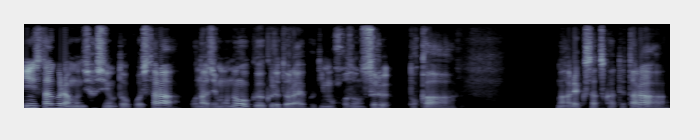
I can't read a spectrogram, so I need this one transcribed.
インスタグラムに写真を投稿したら、同じものを Google ドライブにも保存するとか、まあ Alexa 使ってたら、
